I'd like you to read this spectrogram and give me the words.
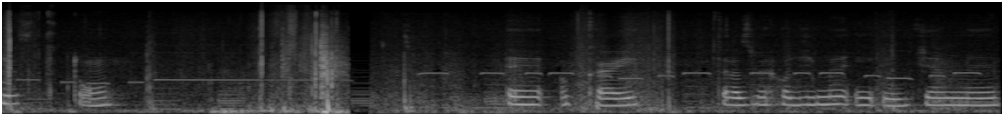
Jest tu. E, Okej. Teraz wychodzimy i idziemy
